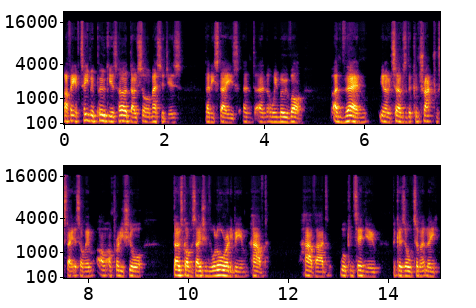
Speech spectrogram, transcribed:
I think if Teemu Pukki has heard those sort of messages, then he stays and and we move on. And then, you know, in terms of the contractual status of him, I'm pretty sure those conversations will already be had, have had, will continue because ultimately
